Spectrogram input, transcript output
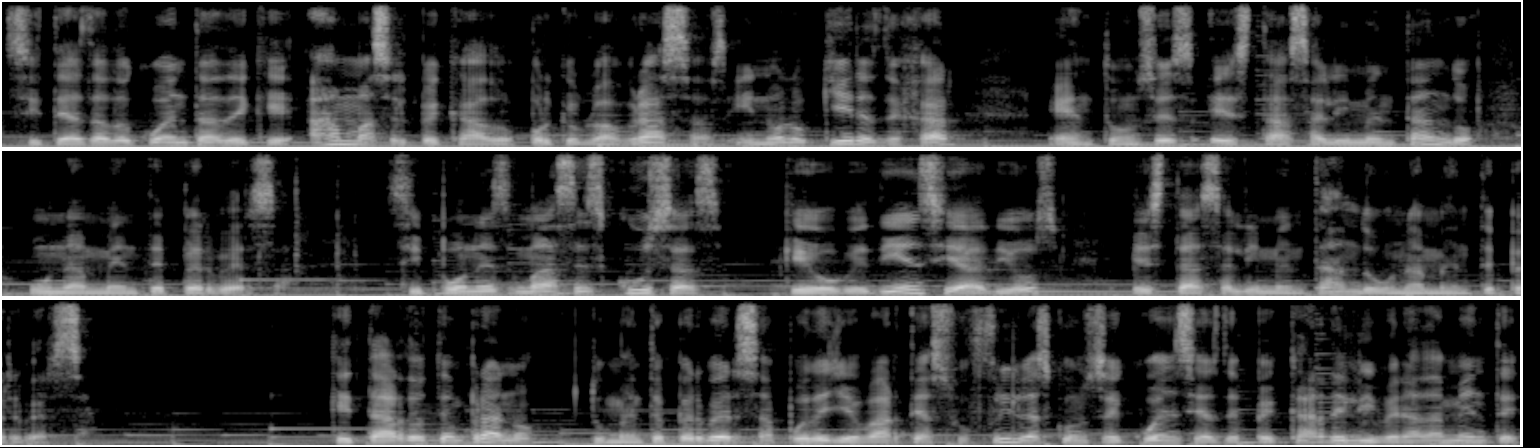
Si te has dado cuenta de que amas el pecado porque lo abrazas y no lo quieres dejar, entonces estás alimentando una mente perversa. Si pones más excusas que obediencia a Dios, estás alimentando una mente perversa. Que tarde o temprano tu mente perversa puede llevarte a sufrir las consecuencias de pecar deliberadamente,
